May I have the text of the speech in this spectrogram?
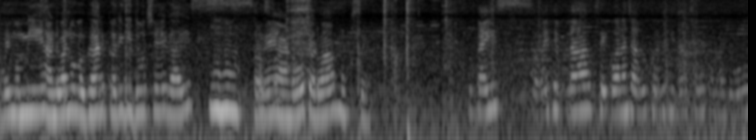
હવે મમ્મીએ હાંડવાનો વઘાર કરી દીધો છે ગાઈસ. હવે હાંડવો ચડવા મૂકશે. તો ગાઈસ હવે થેપલા શેકવાના ચાલુ કરી દીધા છે. તમે જુઓ.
